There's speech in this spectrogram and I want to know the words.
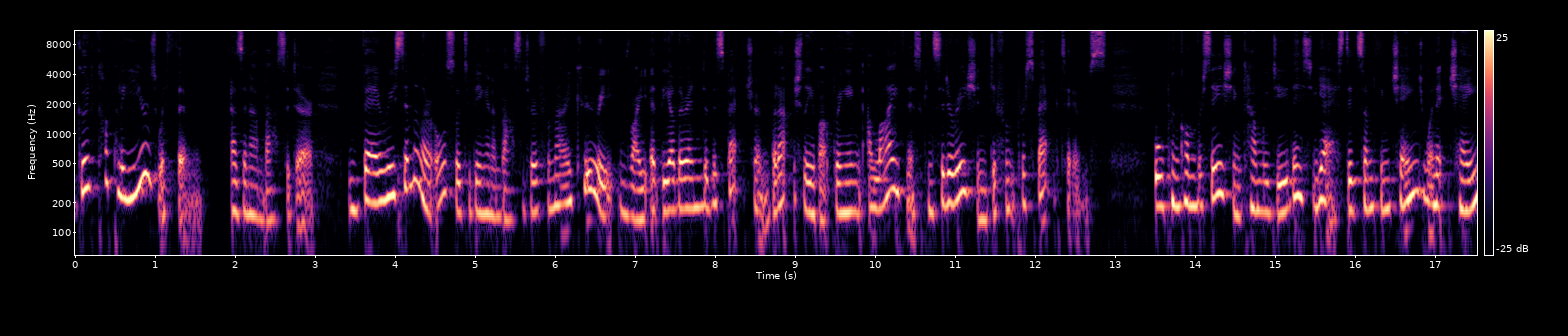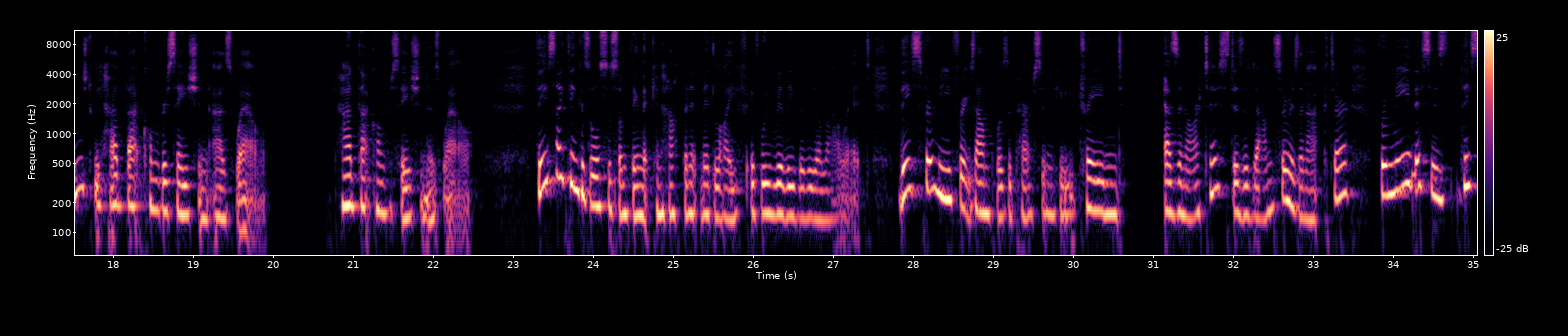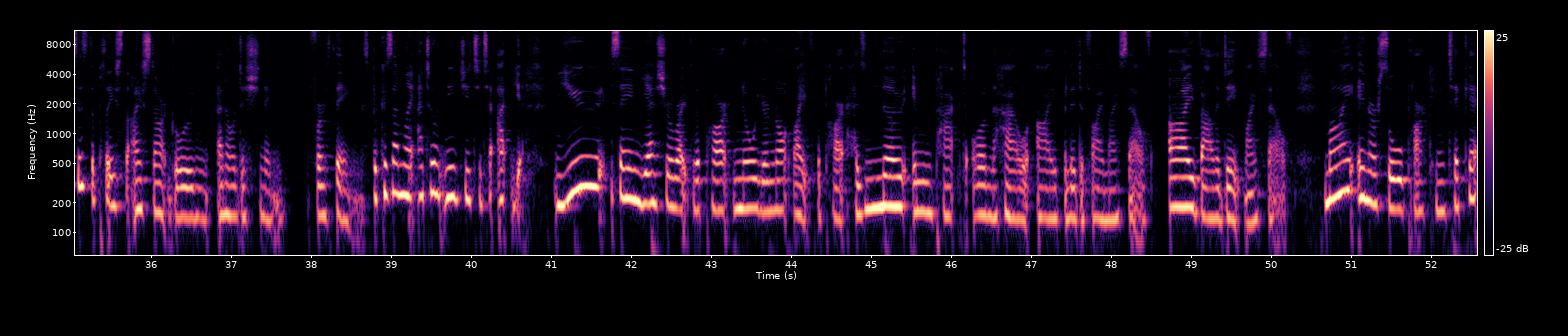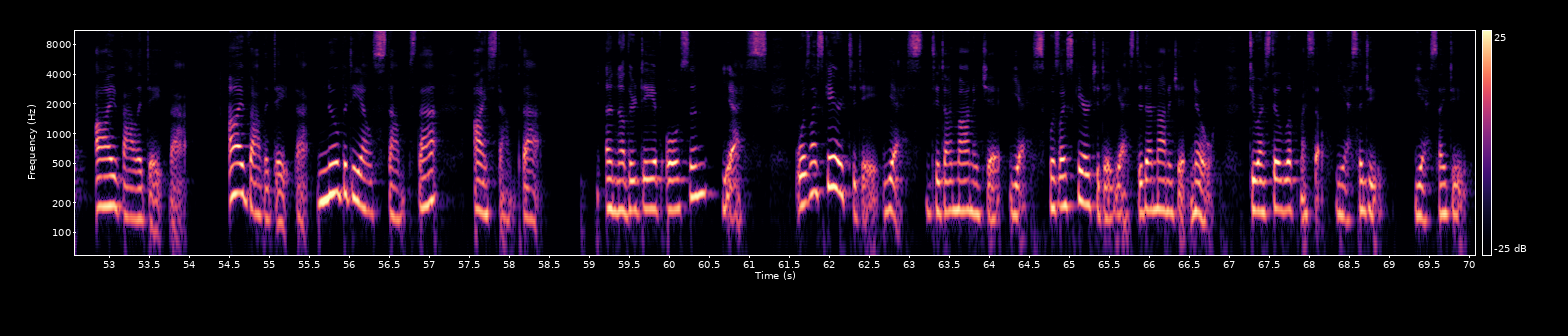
good couple of years with them as an ambassador. Very similar also to being an ambassador for Marie Curie, right at the other end of the spectrum, but actually about bringing aliveness, consideration, different perspectives open conversation. Can we do this? Yes. Did something change? When it changed, we had that conversation as well. Had that conversation as well. This, I think, is also something that can happen at midlife if we really, really allow it. This, for me, for example, as a person who trained as an artist, as a dancer, as an actor, for me, this is, this is the place that I start going and auditioning for things because I'm like, I don't need you to, t- I, you saying yes, you're right for the part. No, you're not right for the part has no impact on how I validify myself. I validate myself. My inner soul parking ticket, I validate that. I validate that. Nobody else stamps that. I stamp that. Another day of awesome? Yes. Was I scared today? Yes. Did I manage it? Yes. Was I scared today? Yes. Did I manage it? No. Do I still love myself? Yes, I do. Yes, I do.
